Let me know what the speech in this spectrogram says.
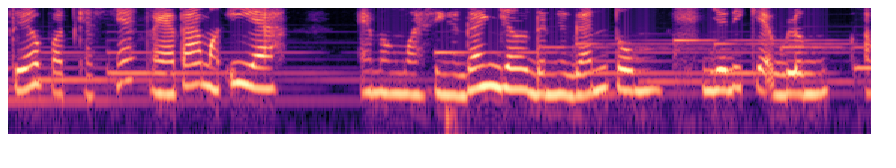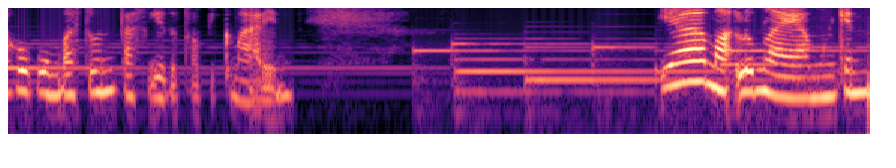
gitu ya podcastnya ternyata emang iya. Emang masih ngeganjel dan ngegantung. Jadi kayak belum aku kumpas tuntas gitu topik kemarin. Ya maklum lah ya mungkin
